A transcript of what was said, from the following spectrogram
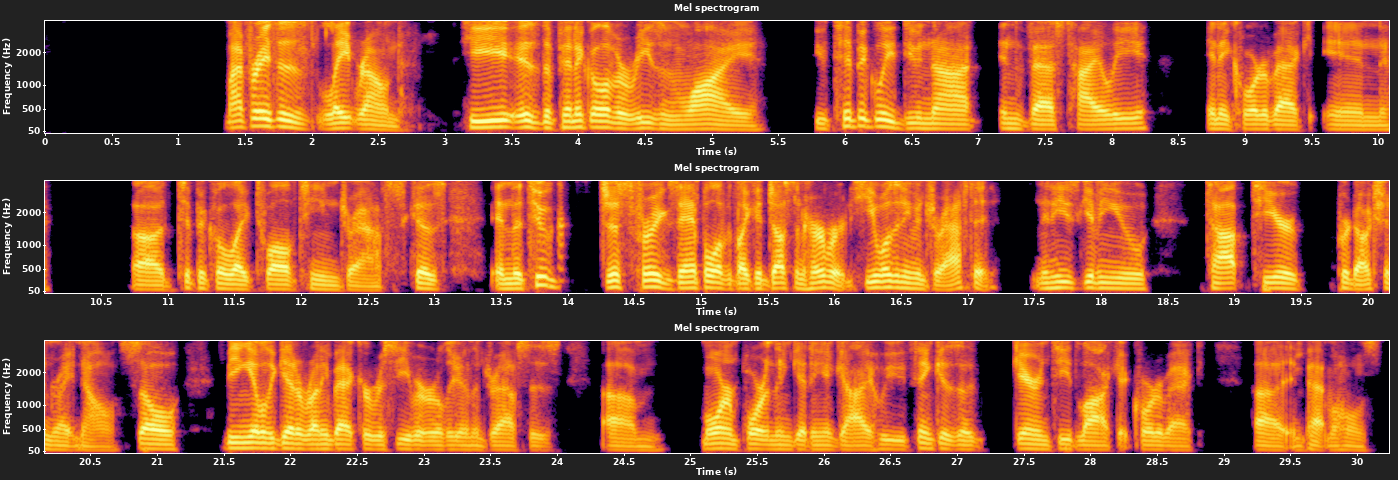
My phrase is late round. He is the pinnacle of a reason why you typically do not invest highly in a quarterback in uh, typical like 12 team drafts. Because in the two, just for example of like a Justin Herbert, he wasn't even drafted, and he's giving you top tier production right now. So being able to get a running back or receiver earlier in the drafts is um, more important than getting a guy who you think is a guaranteed lock at quarterback uh, in Pat Mahomes.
